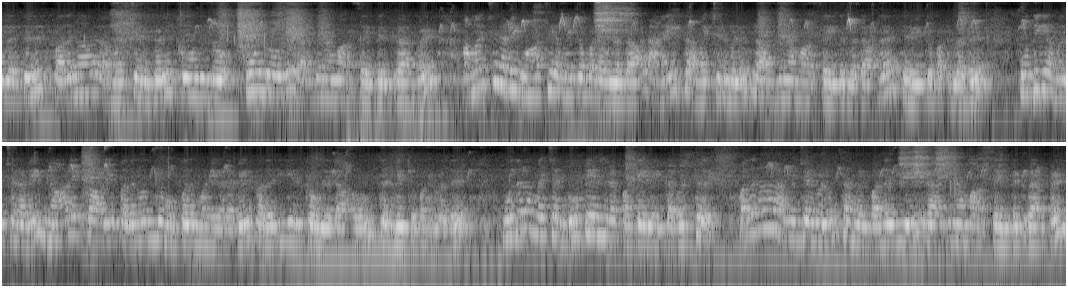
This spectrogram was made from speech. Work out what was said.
மாநிலத்தில் பதினாறு அமைச்சர்கள் கூண்டோ கூண்டோடு ராஜினாமா செய்திருக்கிறார்கள். அமைச்சரவை மாற்றி அமைக்கப்பட உள்ளதால் அனைத்து அமைச்சர்களும் ராஜினாமா செய்துள்ளதாக தெரிவிக்கப்பட்டுள்ளது. புதிய அமைச்சரவை நாளை காலை பதினொன்று முப்பது மணி அளவில் பதவியேற்க உள்ளதாகவும் தெரிவிக்கப்பட்டுள்ளது. முதலமைச்சர் பூபேந்திர பட்டேலை தவிர்த்து பதினாறு அமைச்சர்களும் தங்கள் பதவியை ராஜினாமா செய்திருக்கிறார்கள்.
